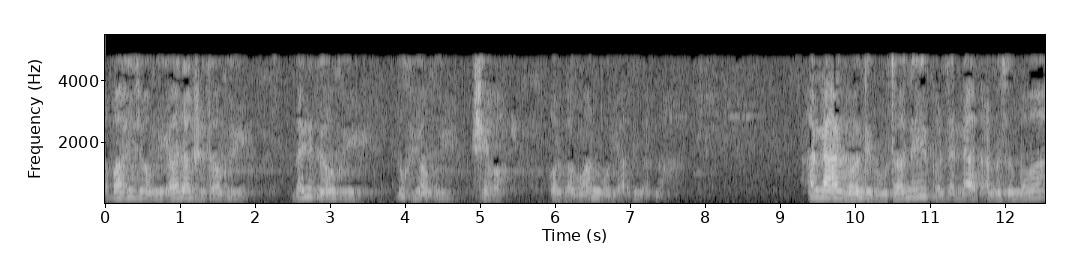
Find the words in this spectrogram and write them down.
अपाहिजों की आरक्षितों की दरिद्रों की दुखियों की सेवा। और भगवान को याद करना। अन्नाद भवंती भूता ने पर्जन्याद अन्न संभव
